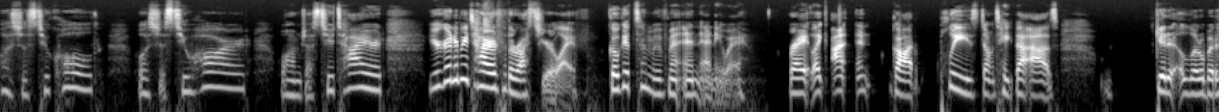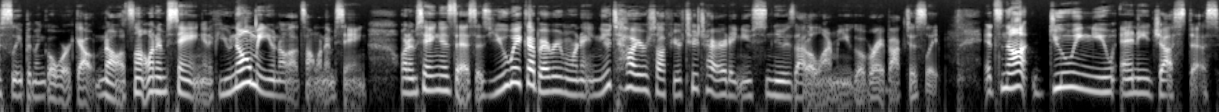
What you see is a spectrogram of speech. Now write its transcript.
well, it's just too cold. Well, it's just too hard. Well, I'm just too tired. You're going to be tired for the rest of your life. Go get some movement in anyway, right? Like, I, and God, please don't take that as get a little bit of sleep and then go work out. No, it's not what I'm saying. And if you know me, you know that's not what I'm saying. What I'm saying is this as you wake up every morning and you tell yourself you're too tired and you snooze that alarm and you go right back to sleep. It's not doing you any justice.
